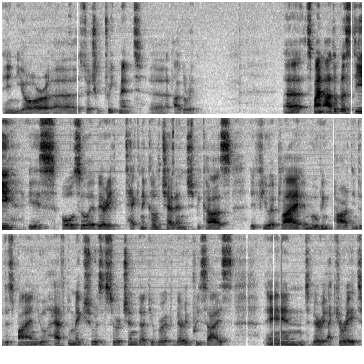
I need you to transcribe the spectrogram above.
in your surgical treatment algorithm. Uh, spine arthroplasty is also a very technical challenge because if you apply a moving part into the spine, you have to make sure as a surgeon that you work very precise and very accurate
